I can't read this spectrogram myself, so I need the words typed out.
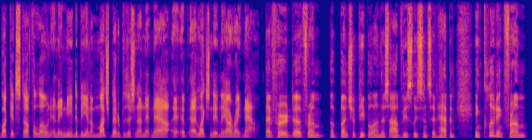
bucket stuff alone, and they need to be in a much better position on that now, uh, election day, than they are right now. I've heard uh, from a bunch of people on this, obviously, since it happened, including from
